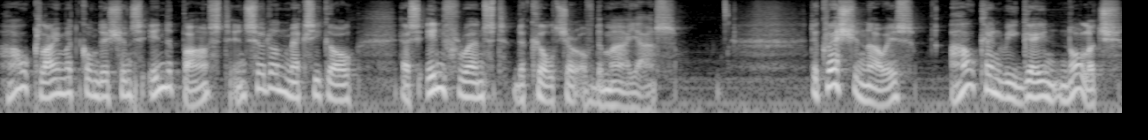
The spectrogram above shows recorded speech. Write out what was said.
how climate conditions in the past in southern Mexico has influenced the culture of the Mayas. The question now is, how can we gain knowledge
